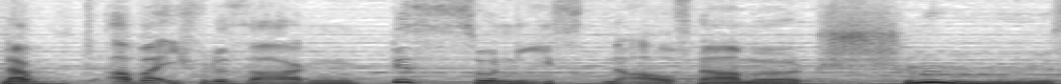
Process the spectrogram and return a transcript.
Na gut, aber ich würde sagen, bis zur nächsten Aufnahme. Tschüss.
